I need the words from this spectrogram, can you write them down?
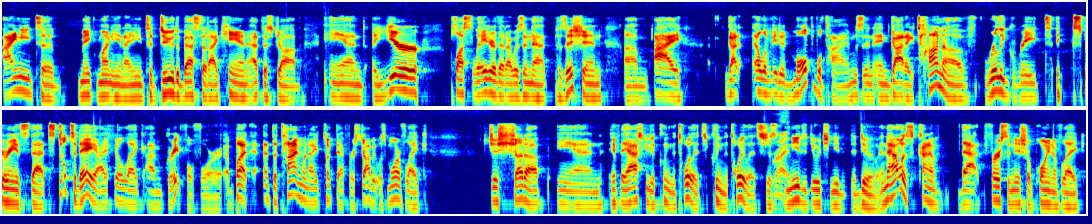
I need to make money and I need to do the best that I can at this job. And a year plus later that I was in that position, um, I got elevated multiple times and, and got a ton of really great experience that still today I feel like I'm grateful for. But at the time when I took that first job, it was more of like, just shut up and if they ask you to clean the toilets, you clean the toilets. Just right. you need to do what you need to do. And that was kind of that first initial point of like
